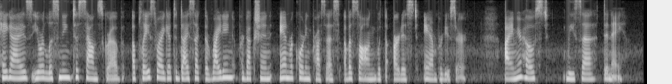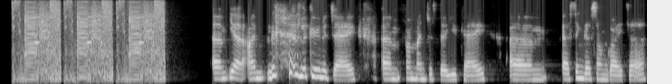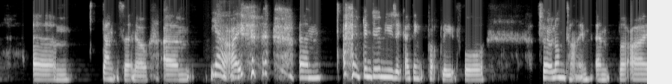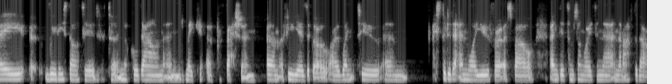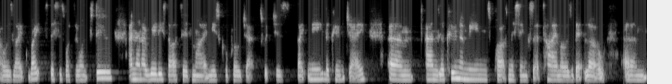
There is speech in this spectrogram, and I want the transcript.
Hey guys, you're listening to Sound Scrub, a place where I get to dissect the writing, production, and recording process of a song with the artist and producer. I am your host, Lisa Dene. Um, yeah, I'm Lacuna J um, from Manchester, UK, um, a singer songwriter, um, dancer. No, um, yeah, I um, I've been doing music. I think properly for for a long time, um, but I really started to knuckle down and make it a profession um, a few years ago. I went to um, I studied at NYU for a spell and did some songwriting there. And then after that, I was like, right, this is what I want to do. And then I really started my musical project, which is like me, Lacuna J. Um, and Lacuna means parts missing because at the time I was a bit low. Um,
